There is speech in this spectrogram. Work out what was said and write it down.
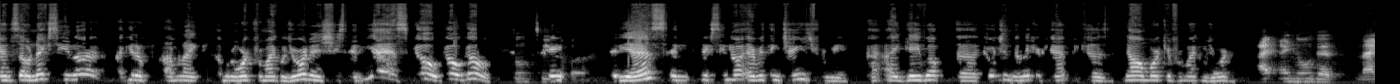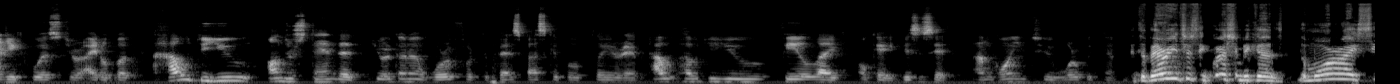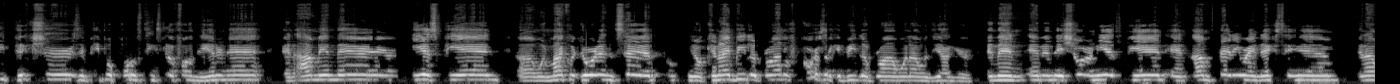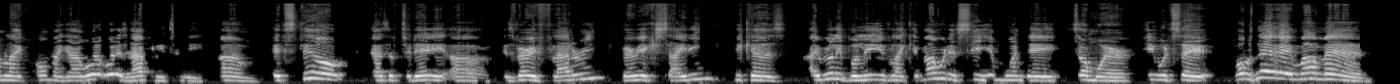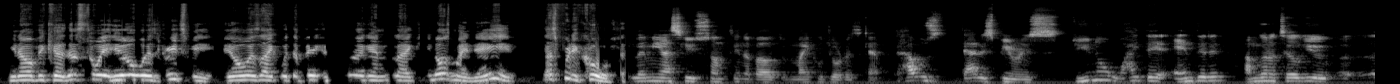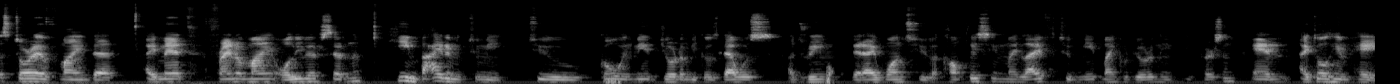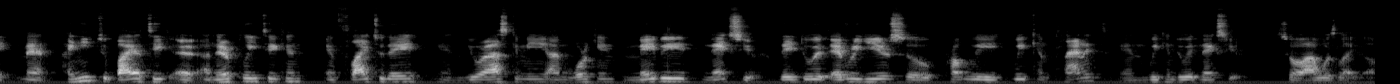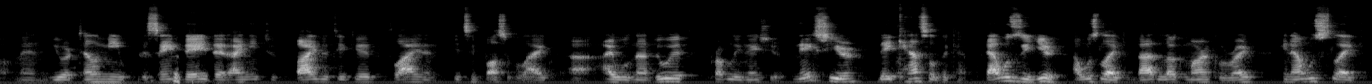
And so next thing you know, I get a, I'm like, I'm going to work for Michael Jordan. And she said, "Yes, go, go, go." Don't think about it. Yes, and next thing you know, everything changed for me. I, I gave up the coaching the Laker camp because now I'm working for Michael Jordan. I, I know that Magic was your idol, but how do you understand that you're gonna work for the best basketball player ever? How how do you feel like okay, this is it? I'm going to work with him? It's a very interesting question because the more I see pictures and people posting stuff on the internet, and I'm in there, ESPN, uh, when Michael Jordan said, you know, can I beat LeBron? Of course I could beat LeBron when I was younger. And then and then they showed on ESPN, and I'm standing right next to him, and I'm like, oh my God, what, what is happening to me? Um, it's still as of today uh, is very flattering, very exciting because I really believe like if I were to see him one day somewhere, he would say, Jose, my man, you know, because that's the way he always greets me. He always like with the big hug and like he knows my name. That's pretty cool. Let me ask you something about Michael Jordan's camp. How was that experience? Do you know why they ended it? I'm gonna tell you a story of mine that I met a friend of mine, Oliver Serna. He invited me to me to go and meet Jordan because that was a dream that I want to accomplish in my life to meet Michael Jordan person. And I told him, hey, man, I need to buy a ticket, uh, an airplane ticket and fly today. And you are asking me, I'm working maybe next year. They do it every year, so probably we can plan it and we can do it next year. So I was like, oh man, you are telling me the same day that I need to buy the ticket, fly, and it's impossible. I uh, I will not do it probably next year. Next year, they canceled the camp. That was the year. I was like, bad luck, Marco, right? And I was like,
